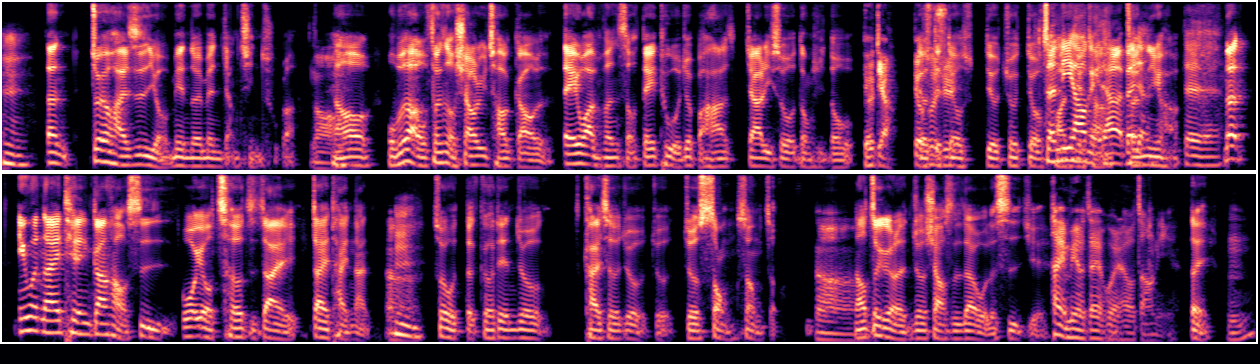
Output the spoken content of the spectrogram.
嗯，但最后还是有面对面讲清楚了。哦，然后我不知道，我分手效率超高的，Day one 分手，Day two 我就把他家里所有东西都丢掉，丢出去，丢丢就丢，整理好给他了，整理好。对对。那因为那一天刚好是我有车子在在台南，嗯，所以我的隔天就开车就就就送送走。啊，然后这个人就消失在我的世界，他也没有再回来找你。对，嗯，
